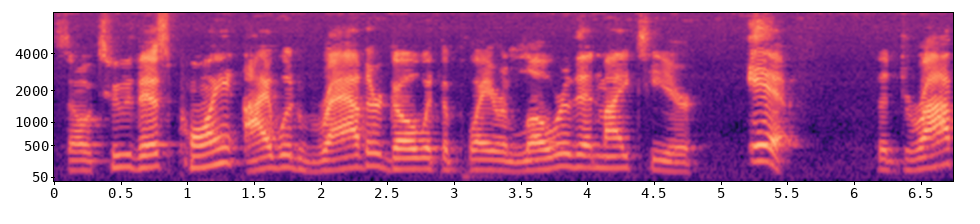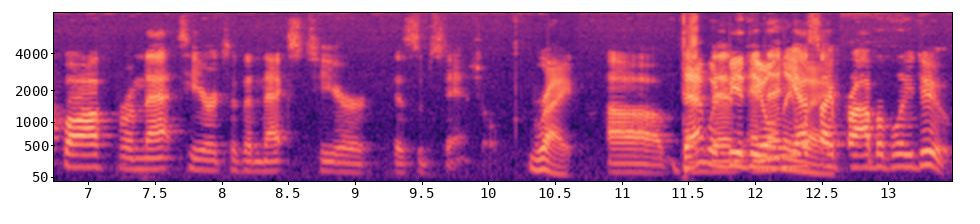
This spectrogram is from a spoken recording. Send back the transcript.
So to this point, I would rather go with the player lower than my tier if the drop off from that tier to the next tier is substantial. Right. Uh, That would then- be the and then only yes, way. I probably do.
